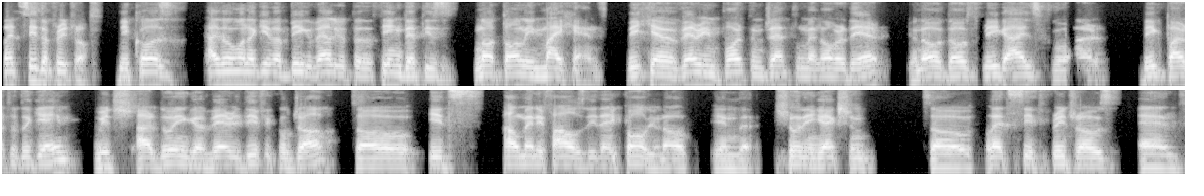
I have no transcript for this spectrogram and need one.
Let's see the free throws because I don't want to give a big value to the thing that is not only in my hands. We have a very important gentleman over there. You know, those three guys who are big part of the game, which are doing a very difficult job. So it's how many fouls did they call, you know, in the shooting action. So let's sit free throws. And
